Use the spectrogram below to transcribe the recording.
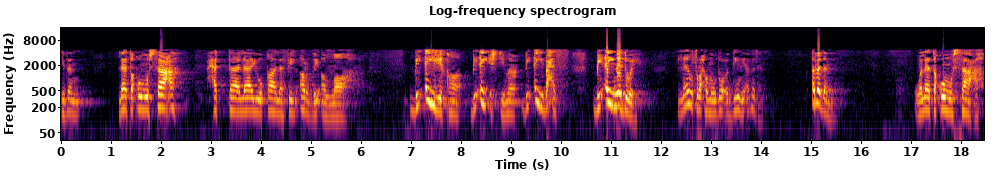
إذا لا تقوم الساعة حتى لا يقال في الأرض الله. بأي لقاء بأي اجتماع بأي بحث بأي ندوة لا يطرح موضوع الدين أبدا. أبدا. ولا تقوم الساعة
